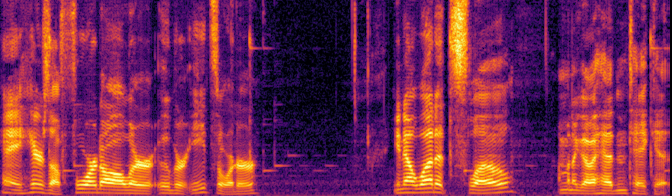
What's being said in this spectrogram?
Hey, here's a $4 Uber Eats order. You know what? It's slow. I'm going to go ahead and take it.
